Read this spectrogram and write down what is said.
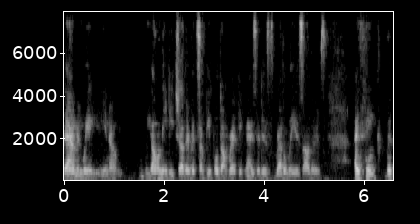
them. And we you know we all need each other but some people don't recognize it as readily as others. I think that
